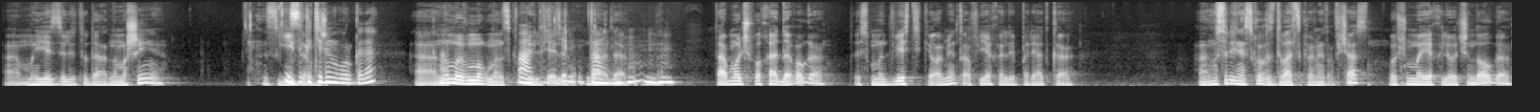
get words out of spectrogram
А, мы ездили туда на машине с гидом. Из Екатеринбурга, да? А, ну, мы в Мурманск а, прилетели. Да, там, да, угу, да. Угу. Там очень плохая дорога. То есть мы 200 километров ехали порядка... А, ну, средняя скорость 20 километров в час. В общем, мы ехали очень долго,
